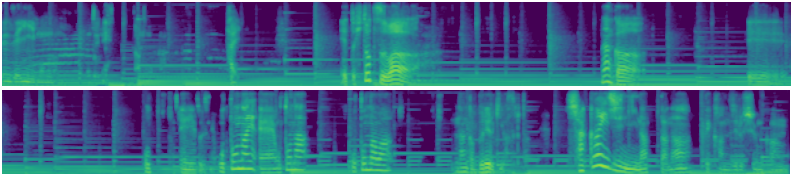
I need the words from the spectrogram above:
全然いいものなのでえっと、一つは、なんか、えー、おえっ、ー、とですね、大人、えー、大人、大人はなんかブレる気がするな。社会人になったなって感じる瞬間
